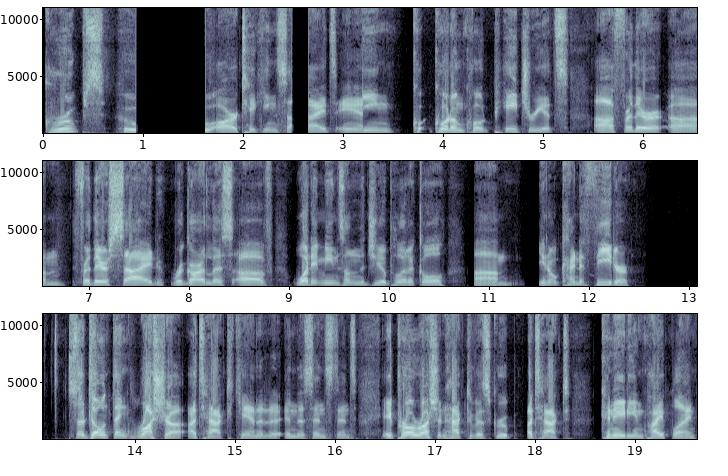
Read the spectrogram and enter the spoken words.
groups who, who are taking sides and being quote unquote patriots uh, for their um, for their side, regardless of what it means on the geopolitical um, you know kind of theater. So don't think Russia attacked Canada in this instance. A pro-Russian hacktivist group attacked Canadian pipeline.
